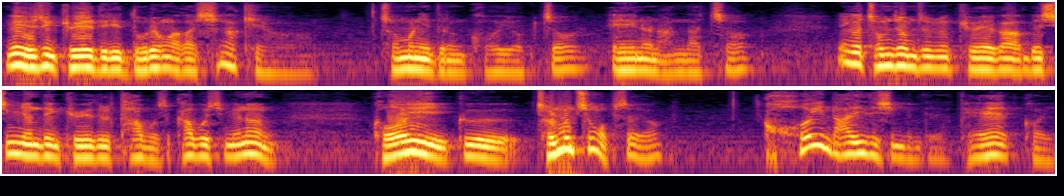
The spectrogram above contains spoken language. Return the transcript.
그러니까 요즘 교회들이 노령화가 심각해요. 젊은이들은 거의 없죠. 애는 안 낳죠. 그러니까 점점 점점 교회가 몇십 년 된 교회들 다 보세요. 가보시면은 거의 그 젊은 층 없어요. 거의 나이 드신 분들이에요. 대 거의.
